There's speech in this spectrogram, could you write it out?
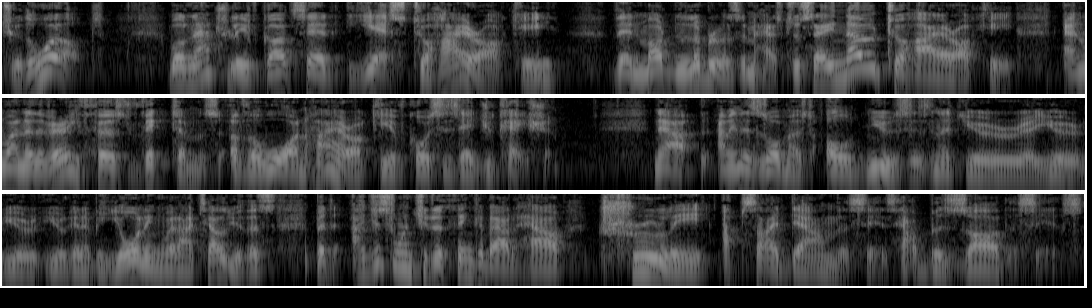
to the world. Well, naturally, if God said yes to hierarchy, then modern liberalism has to say no to hierarchy. And one of the very first victims of the war on hierarchy, of course, is education. Now, I mean, this is almost old news, isn't it? You're, uh, you're, you're, you're going to be yawning when I tell you this, but I just want you to think about how truly upside down this is, how bizarre this is.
